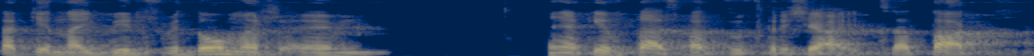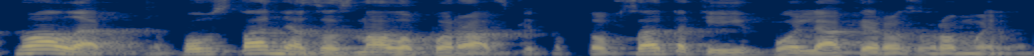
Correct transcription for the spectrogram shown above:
такі найбільш відомі, ем, які в тестах зустрічаються. Так, ну але повстання зазнало поразки, тобто все-таки їх поляки розгромили.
